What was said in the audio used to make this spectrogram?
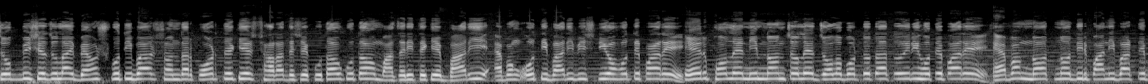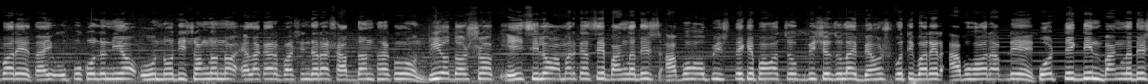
চব্বিশে জুলাই বৃহস্পতিবার সন্ধ্যার পর থেকে সারা দেশে কোথাও কোথাও মাঝারি থেকে ভারী এবং অতি ভারী বৃষ্টিও হতে পারে। এর ফলে নিম্ন অঞ্চলে জলবদ্ধতা তৈরি হতে পারে এবং নদ নদীর পানি বাড়তে পারে, তাই উপকূলনীয় ও নদী সংলগ্ন এলাকার বাসিন্দারা সাবধান থাকুন। প্রিয় দর্শক, এই ছিল আমার কাছে বাংলাদেশ আবহাওয়া অফিস থেকে পাওয়া চব্বিশে জুলাই বৃহস্পতিবারের আবহাওয়ার আপডেট। প্রত্যেকদিন বাংলাদেশ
